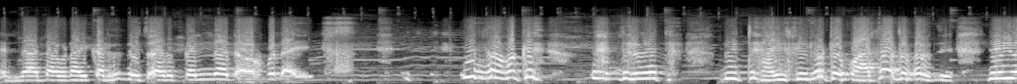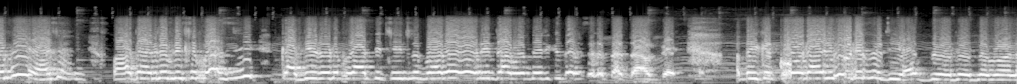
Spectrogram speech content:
എല്ലാം ഡൗണായി കിടന്നു വെച്ചാൽ ഇപ്പൊ എല്ലാം നോർമലായി ഇന്ന് നമുക്ക് എന്റെ വീട്ട് ഐസിയിലോട്ട് മാറ്റാന്ന് പറഞ്ഞ്. ദൈവമേ മാതാവിനെ വിളിച്ച് പറഞ്ഞ് കണ്ണീരോട് പ്രാർത്ഥിച്ച് ഇന്ന് മാതാവോടെ എനിക്ക് ദർശനം തന്നാവട്ടെ അപ്പൊ എനിക്ക് ഒന്നും ചെയ്യാൻ വേണ്ടി എന്റെ മോൾ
